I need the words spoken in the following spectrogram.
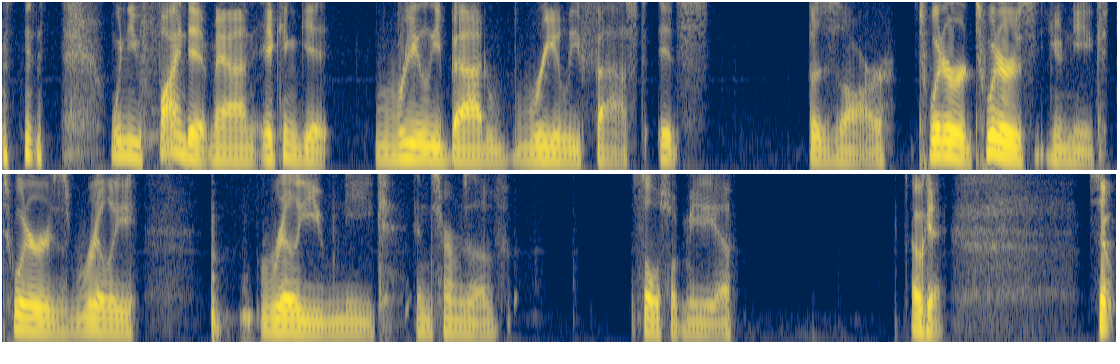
when you find it, man, it can get really bad really fast. It's bizarre. Twitter Twitter's unique. Twitter is really really unique in terms of social media. Okay. So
